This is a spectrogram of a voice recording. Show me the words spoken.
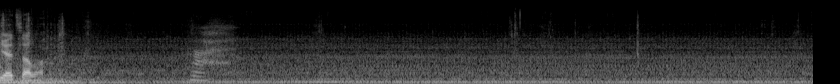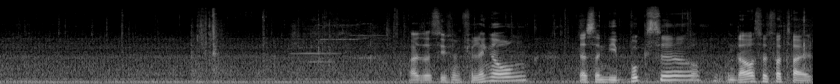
Jetzt aber. Also das ist die Verlängerung. Das ist dann die Buchse und daraus wird verteilt.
